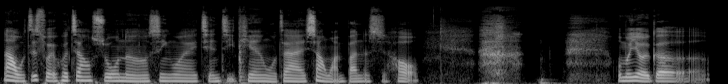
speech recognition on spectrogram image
那我之所以会这样说呢，是因为前几天我在上晚班的时候，我们有一个。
